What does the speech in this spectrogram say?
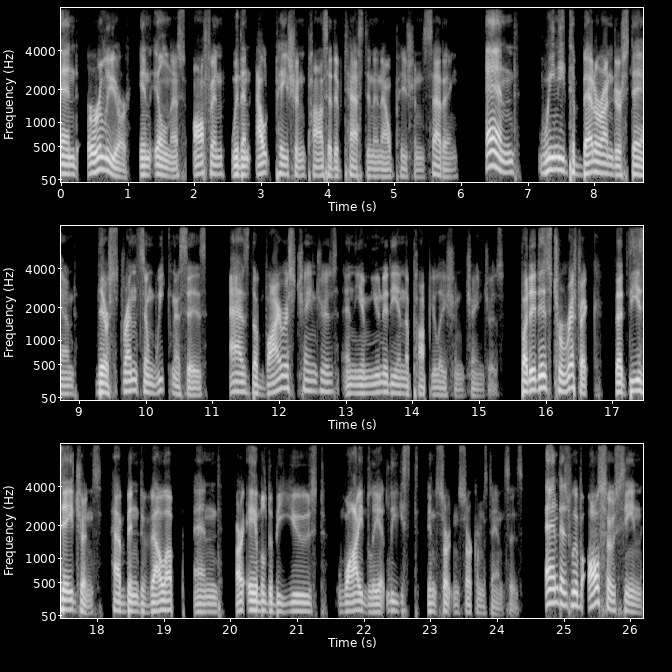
and earlier in illness, often with an outpatient positive test in an outpatient setting. And we need to better understand their strengths and weaknesses as the virus changes and the immunity in the population changes. But it is terrific that these agents have been developed and are able to be used widely, at least in certain circumstances. And as we've also seen,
